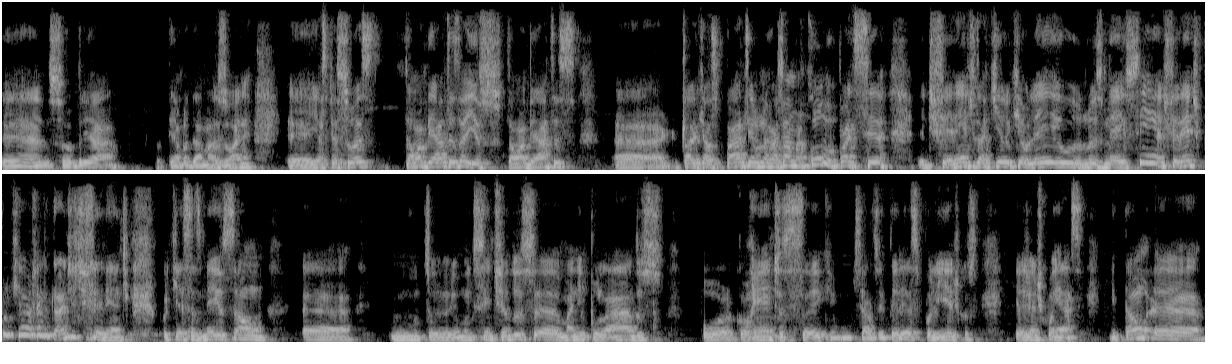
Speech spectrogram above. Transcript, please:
eh, sobre a, o tema da Amazônia. Eh, e as pessoas estão abertas a isso, estão abertas. ah, claro que elas partem do negócio, ah, mas como pode ser diferente daquilo que eu leio nos meios? Sim, é diferente porque a realidade é diferente, porque esses meios são eh, em muitos sentidos, eh, manipulados por correntes aí, certos interesses políticos que a gente conhece. Então, eh,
